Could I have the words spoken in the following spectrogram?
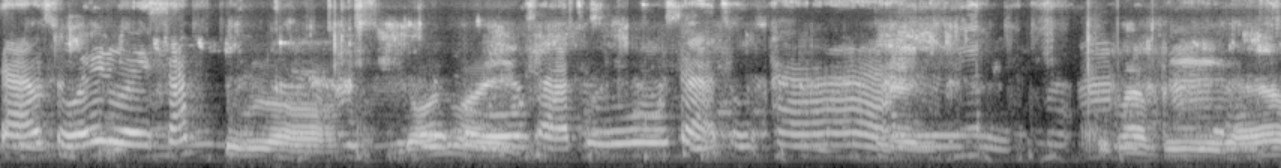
สาวสวยรวยทรัพย์ย้อนไปสาธุสาธุค่ะสุขภาพดีแล้ว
